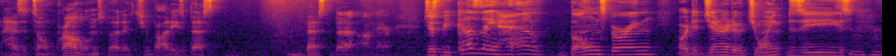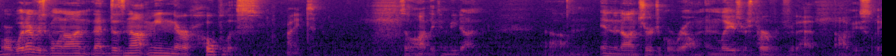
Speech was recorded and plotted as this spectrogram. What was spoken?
It has its own problems, but it's your body's best best bet on there. Just because they have bone spurring or degenerative joint disease Mm-hmm. or whatever's going on, that does not mean they're hopeless. right. There's a lot that can be done um, in the non-surgical realm, and laser's perfect for that, obviously.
